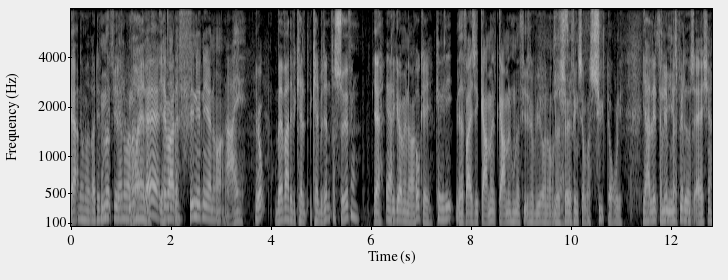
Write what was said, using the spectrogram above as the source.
Ja. nummeret, var det 180. 19. januar? Nå, ja, ja, ja, det det var det. Det er 19. januar. Nej, Hvad var det, vi kaldte? Kaldte vi den for surfing? Ja, Ja. det gør vi nok. Okay. kan vi lige... Vi havde faktisk et gammelt, gammelt 180 klaver nummer, der er Surfing, som var sygt dårligt. Jeg har lidt Som vi glemt, hvad indspillede hos Asher.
